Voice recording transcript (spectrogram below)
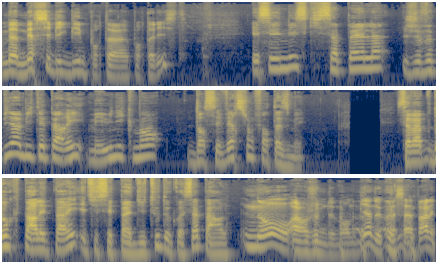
Bah, merci Big Beam pour ta, pour ta liste. Et c'est une liste qui s'appelle Je veux bien habiter Paris, mais uniquement dans ses versions fantasmées. Ça va donc parler de Paris et tu sais pas du tout de quoi ça parle. Non, alors je me demande bien de quoi ça va parler.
